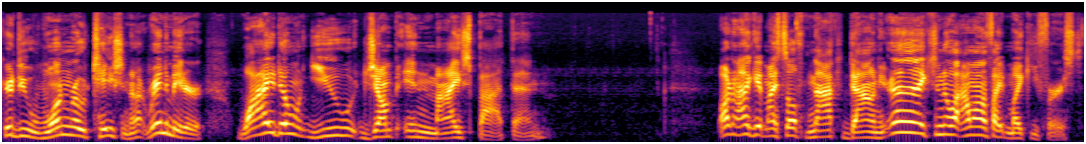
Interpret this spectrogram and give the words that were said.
You're going to do one rotation. Uh, Randomator, why don't you jump in my spot then? Why don't I get myself knocked down here? Eh, you know what? I want to fight Mikey first.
